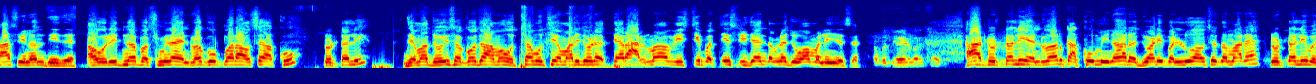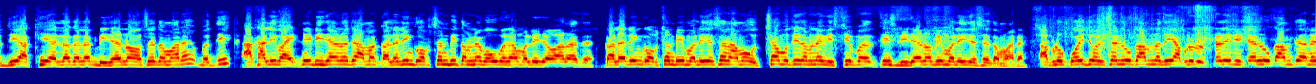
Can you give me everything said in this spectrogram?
ખાસ વિનંતી છે. આ ઓરિજિનલ પશ્મીના હેન્ડવર્ક ઉપર આવશે આખું ટોટલી જેમાં જોઈ શકો છો આમાં ઓછામાં ઓછી અમારી જોડે અત્યારે હાલમાં વીસથી પચીસ ડિઝાઇન તમને જોવા મળી જશે. હા ટોટલી હેન્ડવર્ક આખું મીના રજવાડી પલ્લુ આવશે તમારે. ટોટલી બધી આખી અલગ અલગ ડિઝાઇનો આવશે તમારે. બધી. આ ખાલી વ્હાઇટની ડિઝાઇનો છે આમાં કલરિંગ ઓપ્શન બી તમને બહુ બધા મળી જવાના છે. કલરિંગ ઓપ્શન બી મળી જશે અને આમાં ઓછામાં ઓછી તમને વીસથી પચીસ ડિઝાઇનો બી મળી જશે તમારે. આપણું કોઈ જ હોલસેલનું કામ નથી આપણું ટોટલી રિટેલનું કામ છે અને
